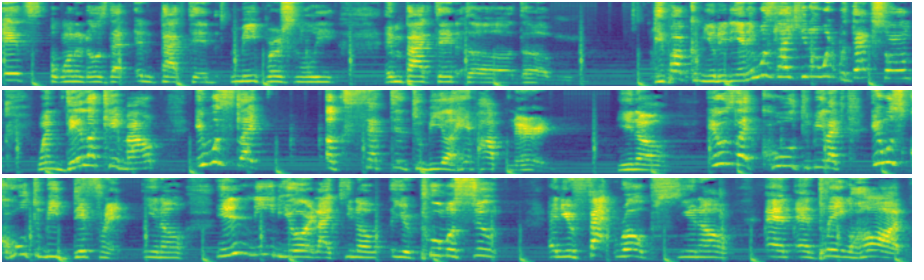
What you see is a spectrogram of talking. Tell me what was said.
it's one of those that impacted me personally, impacted the the hip hop community, and it was like you know what with that song when De La came out, it was like accepted to be a hip hop nerd, you know. It was like cool to be like it was cool to be different, you know. You didn't need your like you know your Puma suit and your fat ropes, you know, and and playing hard.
